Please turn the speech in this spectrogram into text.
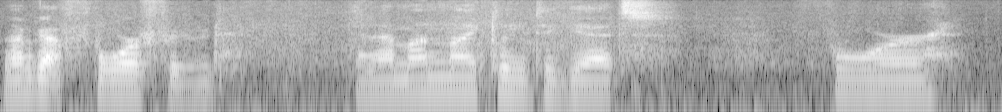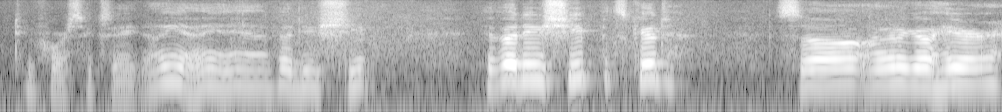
and I've got four food, and I'm unlikely to get four, two, four, six, eight. Oh yeah, yeah. yeah, If I do sheep, if I do sheep, it's good. So I'm gonna go here,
